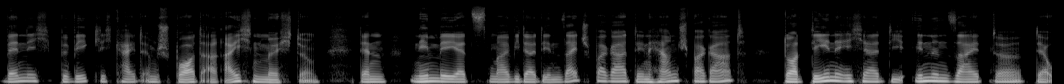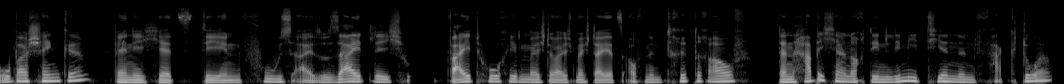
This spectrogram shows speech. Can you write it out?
wenn ich Beweglichkeit im Sport erreichen möchte. Denn nehmen wir jetzt mal wieder den Seitspagat, den Herrenspagat. Dort dehne ich ja die Innenseite der Oberschenkel wenn ich jetzt den Fuß also seitlich weit hochheben möchte, weil ich möchte da jetzt auf einen Tritt drauf, dann habe ich ja noch den limitierenden Faktor,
